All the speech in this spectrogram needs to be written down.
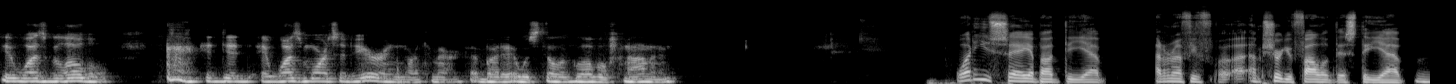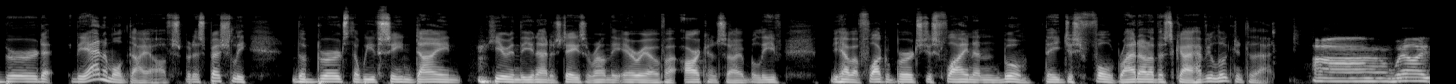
it was global. it did it was more severe in North America, but it was still a global phenomenon. What do you say about the? Uh, I don't know if you've. Uh, I'm sure you followed this. The uh, bird, the animal die-offs, but especially the birds that we've seen dying here in the United States around the area of uh, Arkansas. I believe you have a flock of birds just flying, and boom, they just fall right out of the sky. Have you looked into that? Uh, well, I,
